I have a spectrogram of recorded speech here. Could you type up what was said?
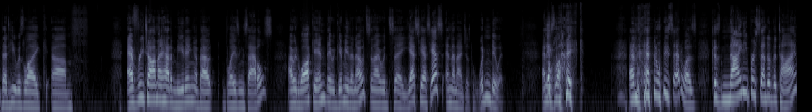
that he was like, um, every time I had a meeting about Blazing Saddles, I would walk in, they would give me the notes, and I would say yes, yes, yes, and then I just wouldn't do it. And he's like, and then what he said was, because 90% of the time,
